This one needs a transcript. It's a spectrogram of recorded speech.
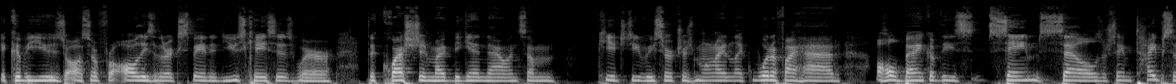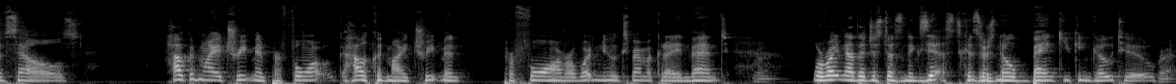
it could be used also for all these other expanded use cases where the question might begin now in some phd researcher's mind like what if i had a whole bank of these same cells or same types of cells how could my treatment perform how could my treatment perform or what new experiment could i invent well right now that just doesn't exist because there's no bank you can go to Right.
